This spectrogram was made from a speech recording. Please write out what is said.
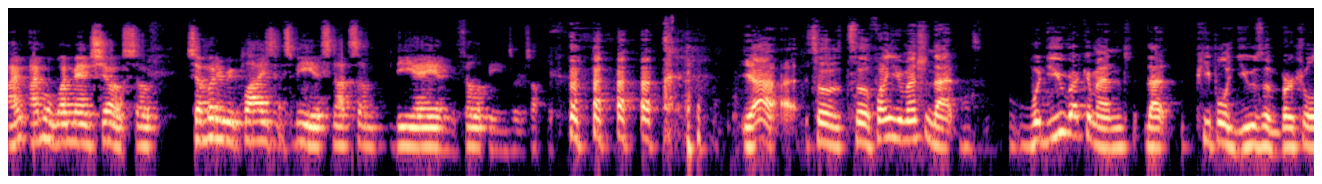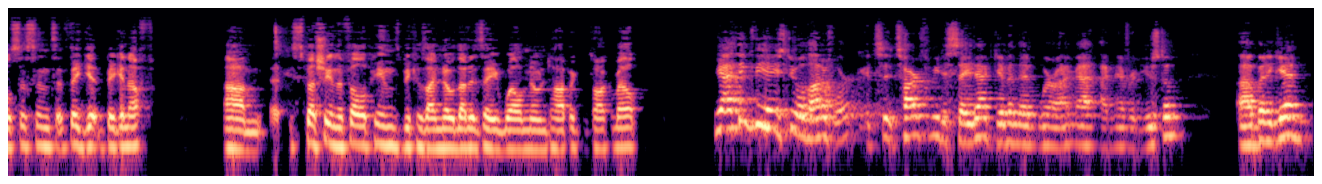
I am a one man show, so somebody replies, it's me. It's not some VA in the Philippines or something. yeah. So so funny you mentioned that. Would you recommend that people use a virtual assistant if they get big enough? um, especially in the Philippines, because I know that is a well known topic to talk about? Yeah, I think VAs do a lot of work. It's it's hard for me to say that, given that where I'm at, I've never used them. Uh, but again,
